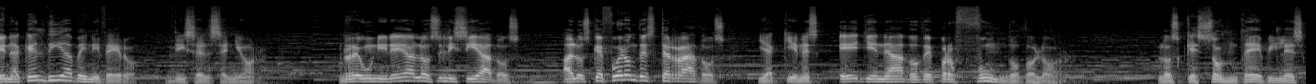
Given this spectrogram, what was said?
En aquel día venidero, dice el Señor, reuniré a los lisiados, a los que fueron desterrados y a quienes he llenado de profundo dolor. Los que son débiles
